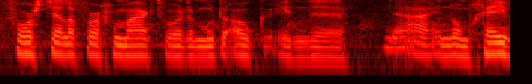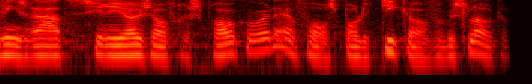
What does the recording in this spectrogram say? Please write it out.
voorstellen voor gemaakt worden. Moeten ook in de, ja, in de omgevingsraad serieus over gesproken worden en volgens politiek over besloten.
